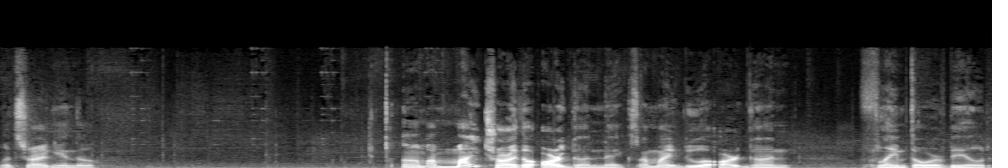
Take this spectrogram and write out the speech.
Let's try again though. Um, I might try the art gun next. I might do a art gun flamethrower build,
